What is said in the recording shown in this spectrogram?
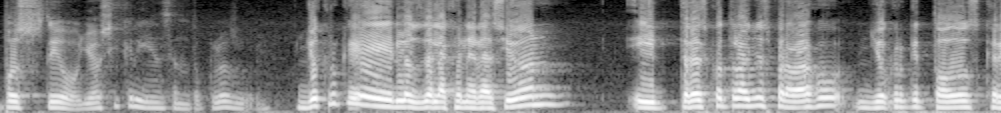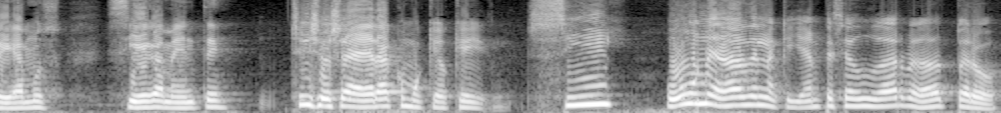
Pues digo, yo sí creía en Santa Claus, güey. Yo creo que los de la generación y 3, 4 años para abajo, yo creo que todos creíamos ciegamente. Sí, sí, o sea, era como que, ok, sí, hubo una edad en la que ya empecé a dudar, ¿verdad? Pero,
